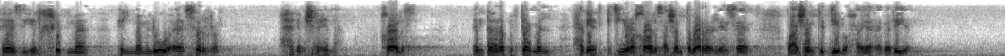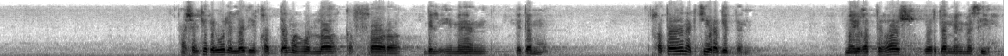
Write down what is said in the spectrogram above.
هذه الخدمة المملوءة سرا. حاجة مش فاهمها خالص. أنت يا رب بتعمل حاجات كتيرة خالص عشان تبرر الإنسان وعشان تديله حياة أبدية. عشان كده يقول الذي قدمه الله كفارة بالإيمان بدمه. خطايانا كتيرة جدا. ما يغطيهاش غير دم المسيح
